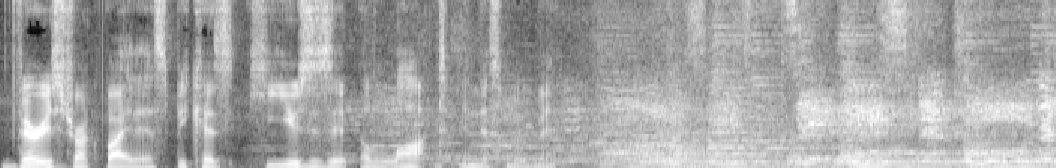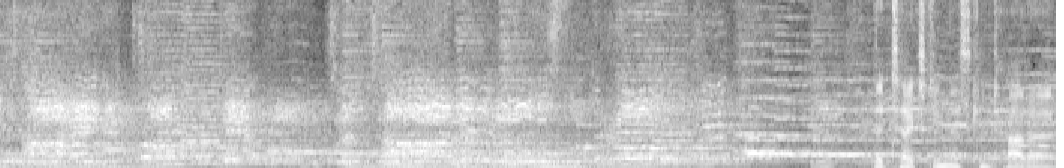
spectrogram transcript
very struck by this because he uses it a lot in this movement. The text in this cantata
